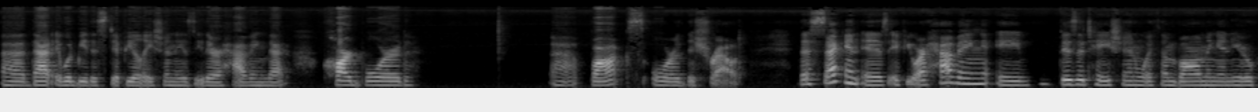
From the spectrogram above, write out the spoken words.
uh, that it would be the stipulation is either having that cardboard uh, box or the shroud. The second is if you are having a visitation with embalming and you're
